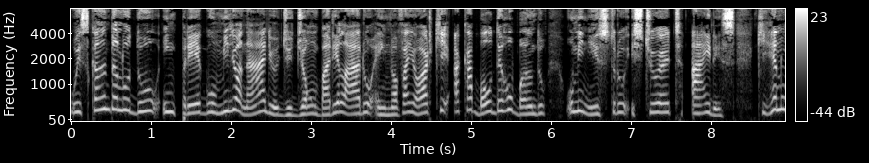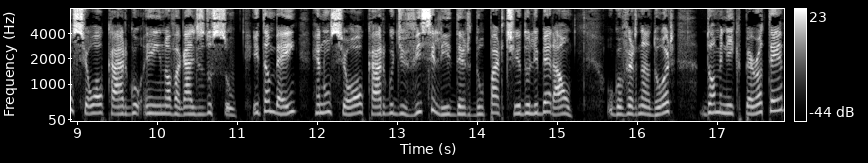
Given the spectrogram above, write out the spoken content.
O escândalo do emprego milionário de John Barilaro em Nova York acabou derrubando o ministro Stuart Ayres, que renunciou ao cargo em Nova Gales do Sul, e também renunciou ao cargo de vice-líder do Partido Liberal. O governador Dominic Perrottet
